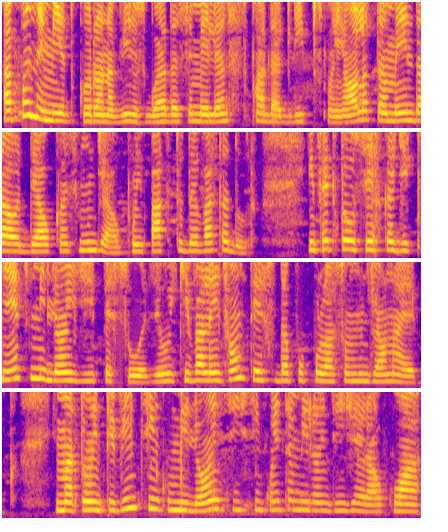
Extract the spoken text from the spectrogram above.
A pandemia do coronavírus guarda semelhanças com a da gripe espanhola, também da, de alcance mundial, com impacto devastador. Infectou cerca de 500 milhões de pessoas, o equivalente a um terço da população mundial na época, e matou entre 25 milhões e 50 milhões em geral, com, a,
